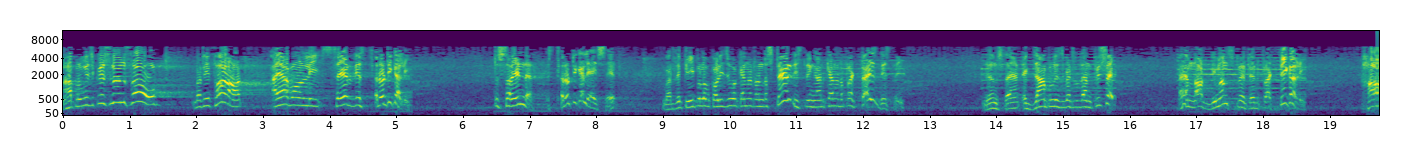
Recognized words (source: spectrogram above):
Mahaprabhu is Krishna soul, but he thought, I have only said this theoretically, to surrender. Theoretically I said, but the people of Kali Yuga cannot understand this thing and cannot practice this thing. You understand? Example is better than precept. I have not demonstrated practically how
